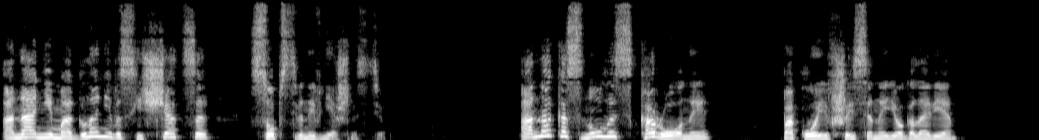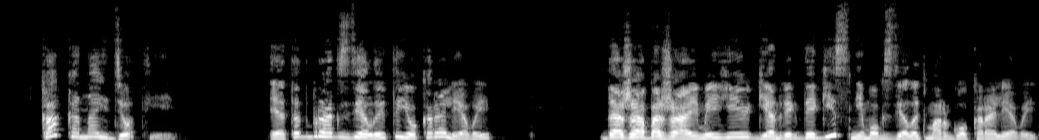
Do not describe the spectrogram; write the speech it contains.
она не могла не восхищаться собственной внешностью. Она коснулась короны, покоившейся на ее голове. Как она идет ей! Этот брак сделает ее королевой. Даже обожаемый ею Генрих де Гис не мог сделать Марго королевой.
